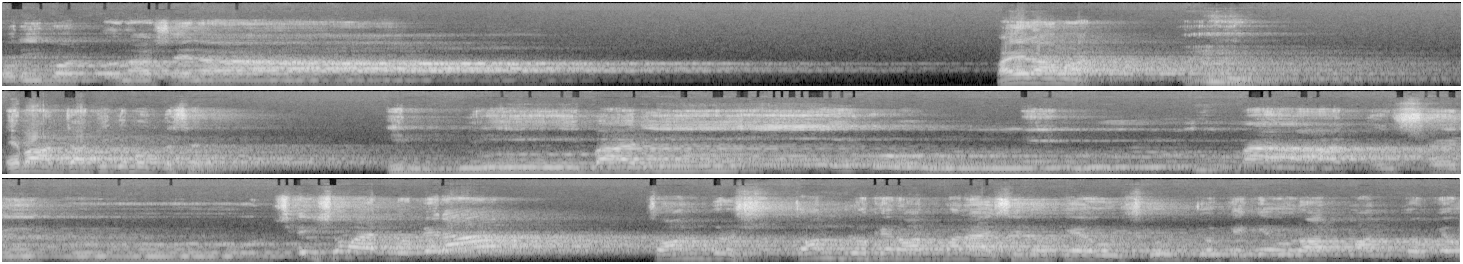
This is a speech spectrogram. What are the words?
পরিবর্তন আসে না। ভাইরা আমার, এবার জাতিকে বলতেছেন, ইন্নি বাড়ি সেই সময় লোকেরা চন্দ্র, চন্দ্রকে রথ বানাইছিল, কেউ সূর্যকে, কেউ রথ মানত কেউ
